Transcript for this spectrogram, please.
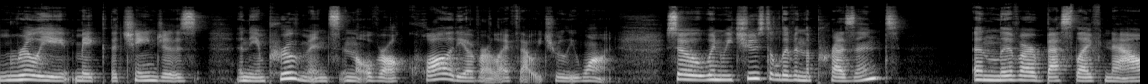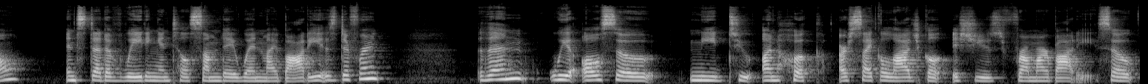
really make the changes and the improvements in the overall quality of our life that we truly want. So when we choose to live in the present and live our best life now, instead of waiting until someday when my body is different, then we also need to unhook our psychological issues from our body. So,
